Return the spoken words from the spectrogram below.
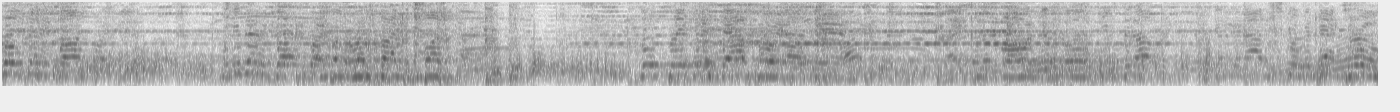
Close that exhaust pipe. Look at that exhaust pipe on the right side of his butt. Luke's breaking this down for you out there. Nice and slow and control. Keeps it up. He's going to go down and scoop it back through.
